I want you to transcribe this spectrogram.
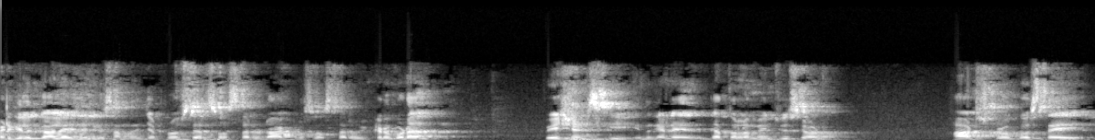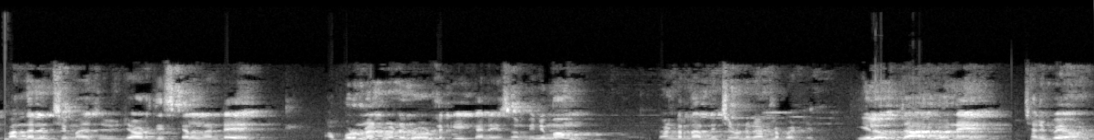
మెడికల్ కాలేజీలకు సంబంధించిన ప్రొఫెసర్స్ వస్తారు డాక్టర్స్ వస్తారు. ఇక్కడ కూడా పేషెంట్స్కి ఎందుకంటే గతంలో మేము చూసేవాళ్ళం. హార్ట్ స్ట్రోక్ వస్తే బంద నుంచి మంచి విజయవాడ తీసుకెళ్ళాలంటే అప్పుడు ఉన్నటువంటి రోడ్లకి కనీసం మినిమం గంటన్నర నుంచి రెండు గంటలు పట్టేది. ఈలోపు దారిలోనే చనిపోయేవాడు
